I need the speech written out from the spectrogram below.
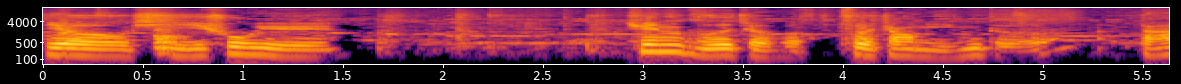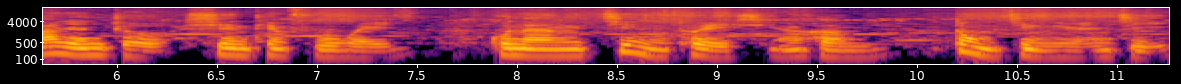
有习书曰：“君子者自昭明德，达人者先天福为，故能进退咸衡，动静圆吉，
